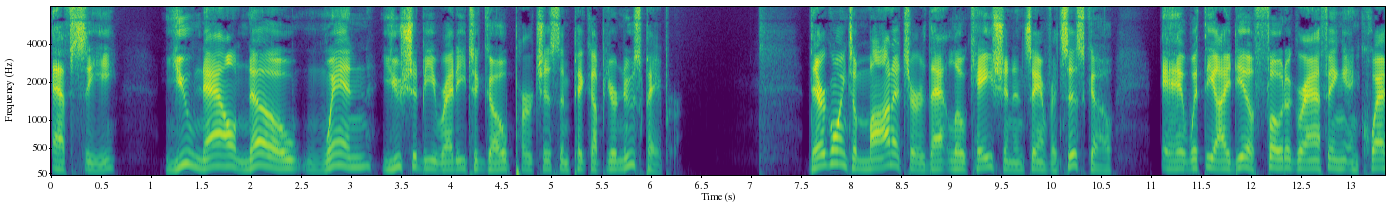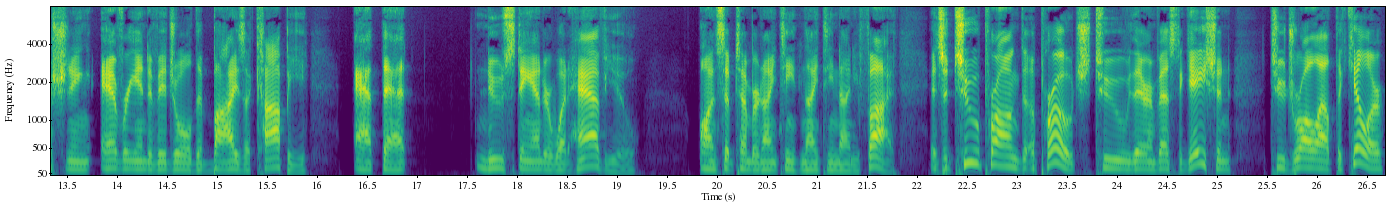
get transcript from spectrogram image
FC, you now know when you should be ready to go purchase and pick up your newspaper. They're going to monitor that location in San Francisco eh, with the idea of photographing and questioning every individual that buys a copy at that newsstand or what have you on September 19th, 1995. It's a two pronged approach to their investigation to draw out the killer.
